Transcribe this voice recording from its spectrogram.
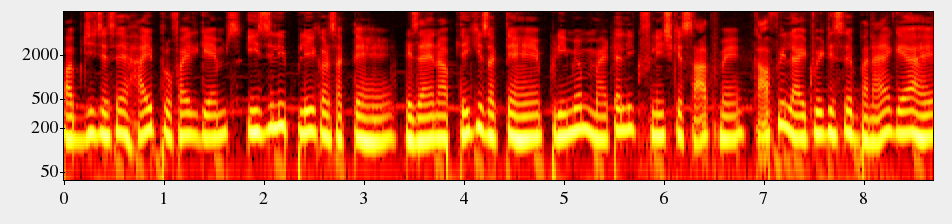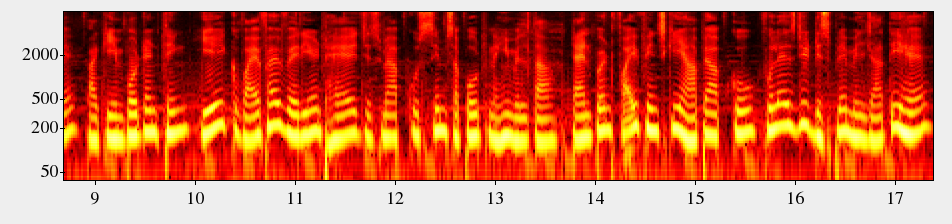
पबजी जैसे high profile games easily play कर सकते हैं। डिज़ाइन आप देख ही सकते हैं प्रीमियम मेटेलिक फिनिश के साथ में काफ़ी लाइट वेट इसे बनाया गया है। बाकी इम्पोर्टेंट थिंग ये एक वाईफाई वेरिएंट है जिसमें आपको सिम सपोर्ट नहीं मिलता। 10.5 इंच की यहाँ पे आपको फुल एच डिस्प्ले मिल जाती है,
